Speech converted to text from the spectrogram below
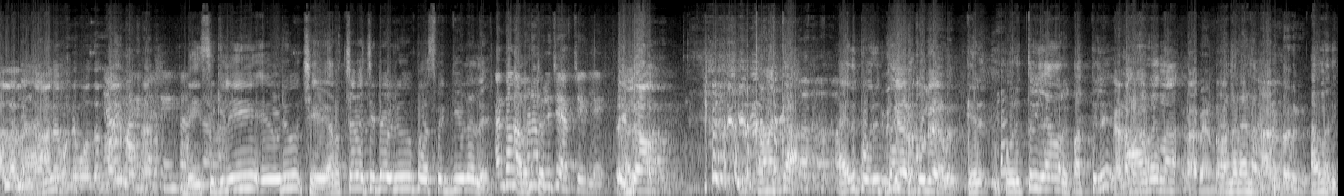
അല്ലല്ല ഞാൻ ഉണ്ണിമൂന്തൻ ഫാനാണ് ബേസിക്കലി ഒരു ചേർച്ച വെച്ചിട്ട് ഒരു പെർസ്പെക്റ്റീവിലല്ലേ എന്താ നമ്മൾ ചർച്ചയില്ലേ? ഇല്ല. കണക്കാ. അതായത് പൊരുത്തം പൊരുത്തം ഇല്ലാന്ന് പറയും. പത്തിൽ വേണ്ട, ആറ് വേണ്ട. അത് മതി.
